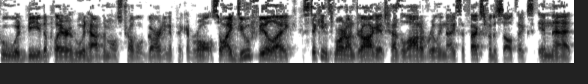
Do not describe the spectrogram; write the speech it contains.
who would be the player who would have the most trouble guarding a pick and roll. So I do feel like sticking smart on Dragic has a lot of really nice effects for the Celtics in that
